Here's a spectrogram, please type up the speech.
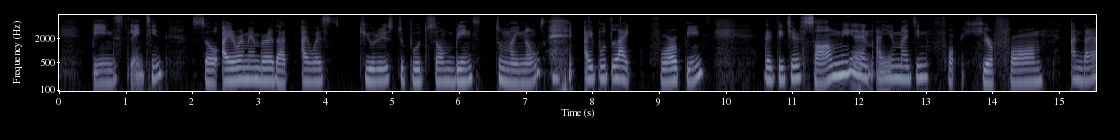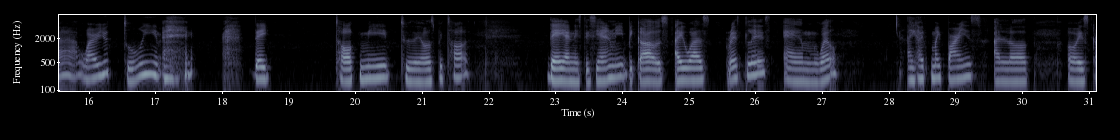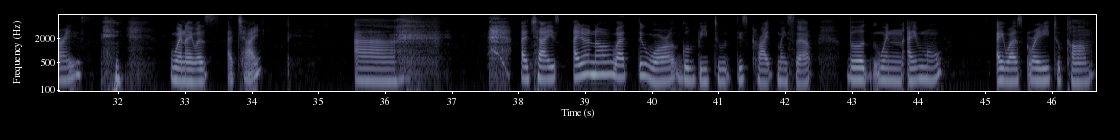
pins, painting. So I remember that I was curious to put some beans to my nose. I put like four pins. The teacher saw me and I imagined for her from Andrea, what are you doing? they took me to the hospital they anesthetized me because I was restless and well, I have my parents a lot of scars when I was a child. Uh, a child, I don't know what the word would be to describe myself, but when I moved, I was ready to come,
